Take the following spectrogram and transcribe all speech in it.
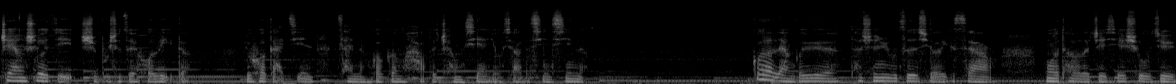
这样设计是不是最合理的，如何改进才能够更好的呈现有效的信息呢？过了两个月，他深入自学了 Excel，摸透了这些数据，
